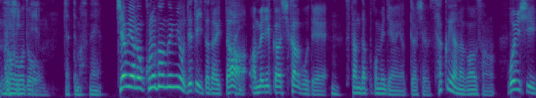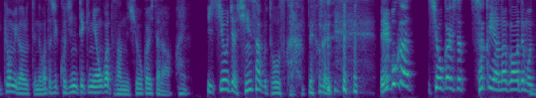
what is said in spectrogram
ぜひやってますね。ちなみにあのこの番組にも出ていただいた、はい、アメリカ・シカゴでスタンダップコメディアンやってらっしゃる Saku Yanagawa さん Voicy 興味があるっていうので私個人的に緒方さんに紹介したら、はい、一応じゃあ審査部通すからってなんか、え僕は紹介した昨夜柳川でも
